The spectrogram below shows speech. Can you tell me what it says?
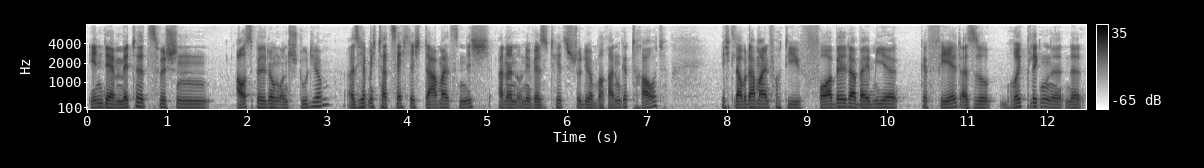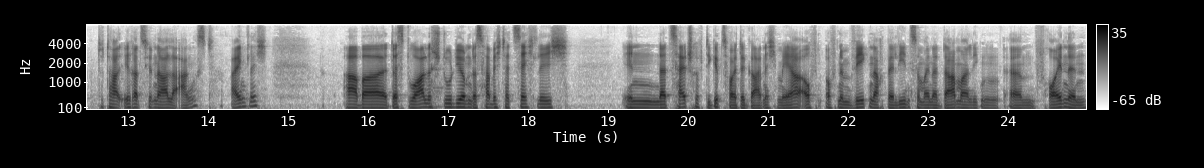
in der Mitte zwischen Ausbildung und Studium. Also ich habe mich tatsächlich damals nicht an ein Universitätsstudium herangetraut. Ich glaube, da haben einfach die Vorbilder bei mir gefehlt. Also rückblickend eine, eine total irrationale Angst eigentlich. Aber das duale Studium, das habe ich tatsächlich in einer Zeitschrift, die gibt es heute gar nicht mehr, auf, auf einem Weg nach Berlin zu meiner damaligen ähm, Freundin äh,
